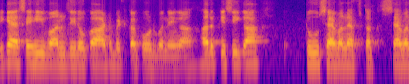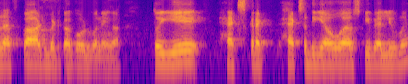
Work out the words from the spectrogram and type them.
ठीक है? ऐसे ही वन ज़ीरो का आठ बिट का कोड बनेगा। हर किसी का टू सेवन एफ़ तक। सेवन एफ़ का आठ बिट का कोड बनेगा। तो ये हेक्स करेक्ट हेक्स दिया हुआ है उसकी वैल्यू में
